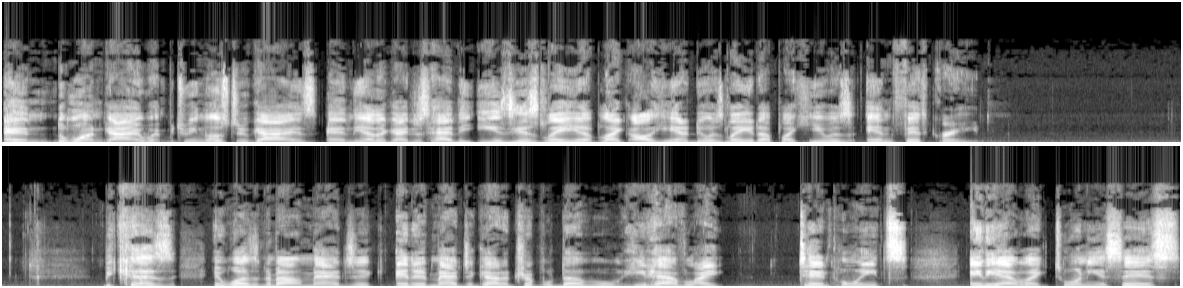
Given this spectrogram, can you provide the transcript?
And the one guy went between those two guys and the other guy just had the easiest layup. Like all he had to do was lay it up like he was in 5th grade. Because it wasn't about magic and if magic got a triple double he'd have like 10 points and he'd have like 20 assists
